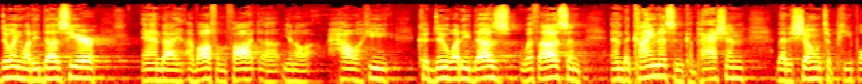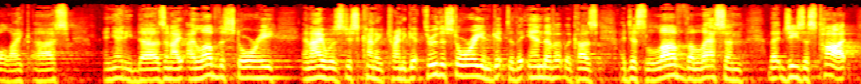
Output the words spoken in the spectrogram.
doing what he does here. And I, have often thought, uh, you know, how he could do what he does with us and, and the kindness and compassion that is shown to people like us. And yet he does. And I, I love the story. And I was just kind of trying to get through the story and get to the end of it because I just love the lesson that Jesus taught.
